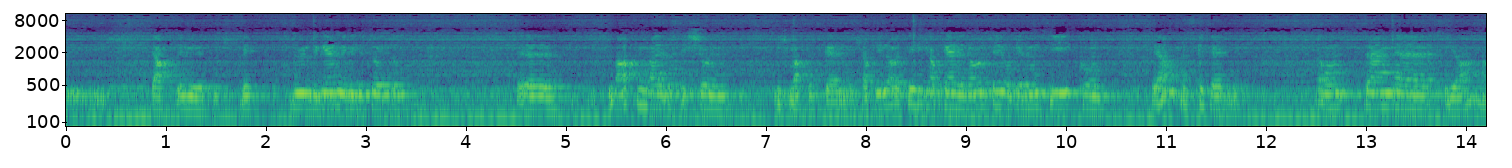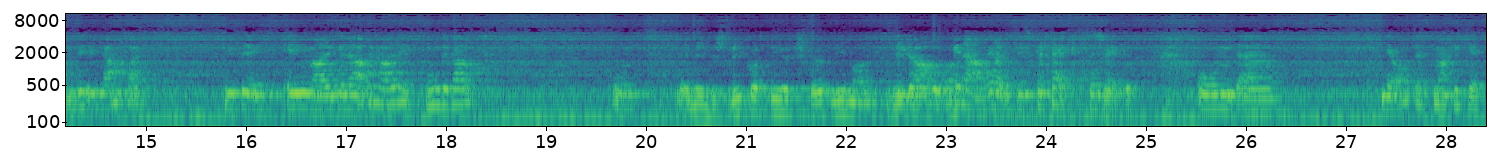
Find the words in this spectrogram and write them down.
ich dachte mir, ich würde gerne wieder so etwas äh, machen, weil das ist schon, ich mache das gerne. Ich habe die Leute, ich habe gerne Leute und gerne Musik und ja, das gefällt mir. Und dann äh, ja, haben wir in Langfahrt diese ehemalige Lagerhalle umgebaut und Im Industriequartier stört niemand, Genau, wa? genau, ja, das ist perfekt. perfekt. Und äh, ja, das mache ich jetzt,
